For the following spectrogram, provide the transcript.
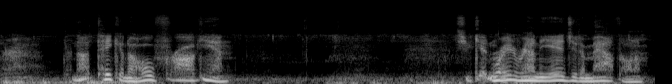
They're, they're not taking the whole frog in. So you're getting right around the edge of the mouth on them.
